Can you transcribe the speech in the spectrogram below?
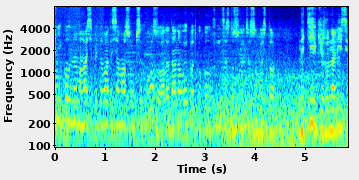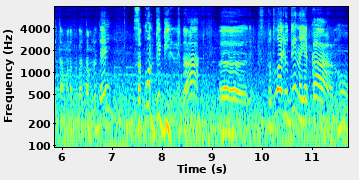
Я ніколи не намагався піддаватися масовому психозу, але в даному випадку, коли це стосується особисто не тільки журналістів, там, а, наприклад, там людей, закон дебільний. Да? Е, подала людина, яка, ну,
